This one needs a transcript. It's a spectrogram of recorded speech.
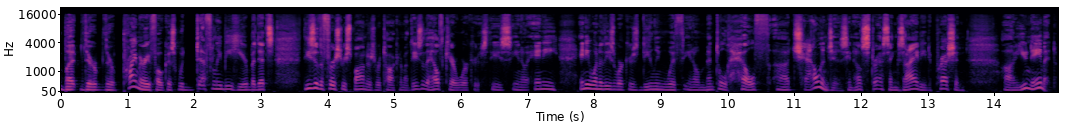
but their their primary focus would definitely be here but that's these are the first responders we're talking about. These are the healthcare workers these you know any any one of these workers dealing with you know mental health uh, challenges you know stress anxiety depression uh, you name it.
